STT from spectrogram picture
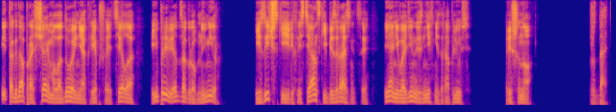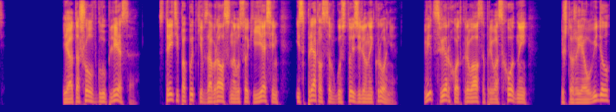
и тогда прощай молодое неокрепшее тело и привет загробный мир. Языческий или христианский, без разницы. Я ни в один из них не тороплюсь. Решено. Ждать. Я отошел вглубь леса, с третьей попытки взобрался на высокий ясень и спрятался в густой зеленой кроне. Вид сверху открывался превосходный, и что же я увидел?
